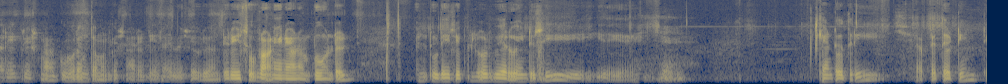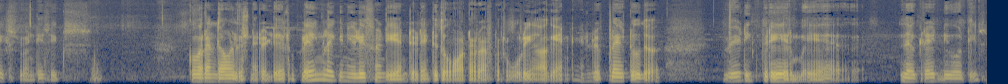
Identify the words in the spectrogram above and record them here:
Hare Krishna, Kumaran Krishna Reddy. I wish everyone to reach Siddhasramam 200. In today's episode, we are going to see uh, Canto 3, Chapter 13, Text 26. Kumaran Tamal Krishna Reddy. Playing like an elephant, he entered into the water after roaring again. In reply to the Vedic prayer by uh, the great devotees,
